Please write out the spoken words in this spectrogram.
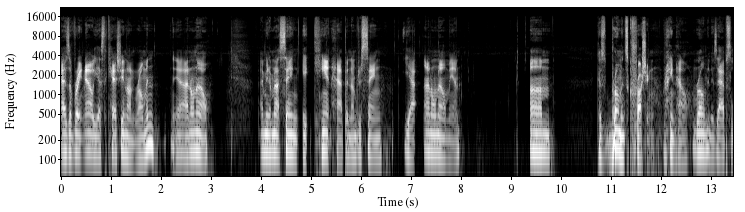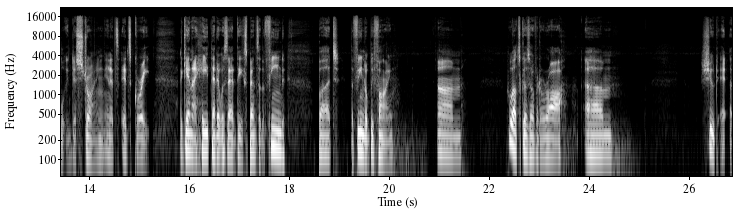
as of right now, he has to cash in on Roman. Yeah, I don't know. I mean, I'm not saying it can't happen. I'm just saying, yeah, I don't know, man. Um, because Roman's crushing right now. Roman is absolutely destroying, and it's it's great. Again, I hate that it was at the expense of the Fiend, but the Fiend will be fine. Um, who else goes over to Raw? Um, shoot, uh,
